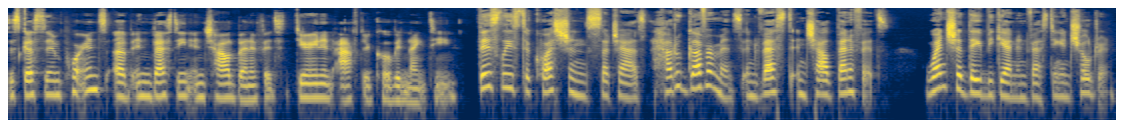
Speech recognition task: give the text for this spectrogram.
discuss the importance of investing in child benefits during and after COVID 19. This leads to questions such as How do governments invest in child benefits? When should they begin investing in children?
